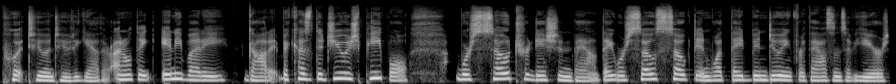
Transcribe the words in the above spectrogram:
put two and two together. I don't think anybody got it because the Jewish people were so tradition bound. They were so soaked in what they'd been doing for thousands of years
